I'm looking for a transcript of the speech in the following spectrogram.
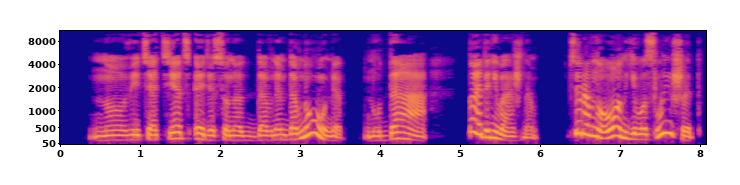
— Но ведь отец Эдисона давным-давно умер. Ну да, но это не важно. Все равно он его слышит.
